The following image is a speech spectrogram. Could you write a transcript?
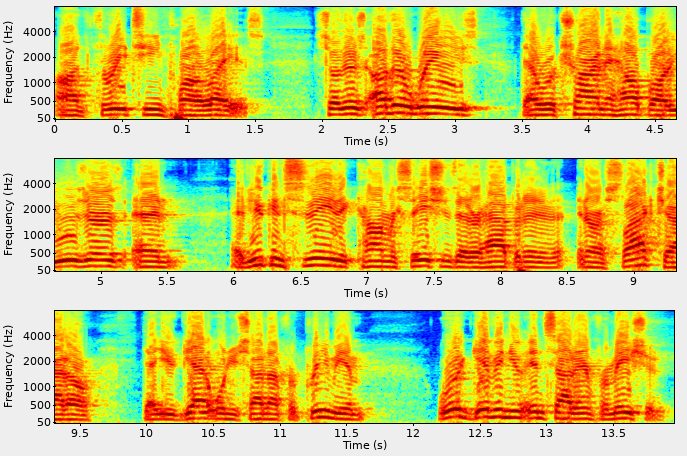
on three team parlays. So there's other ways that we're trying to help our users and if you can see the conversations that are happening in our Slack channel that you get when you sign up for premium, we're giving you insider information.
